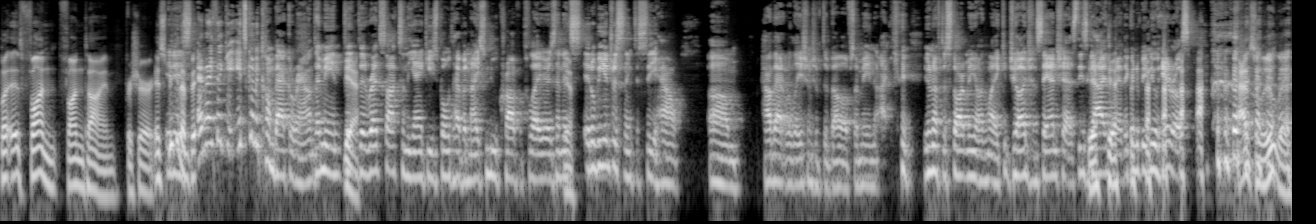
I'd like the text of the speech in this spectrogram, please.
but it's fun, fun time for sure. And speaking of, and I think it's going to come back around. I mean, the, Yeah. the Red Sox and the Yankees both have a nice new crop of players, and it's it'll be interesting to see how um, how that relationship develops. I mean, I, you don't have to start me on like Judge and Sanchez. These guys, yeah. man, they're going to be new heroes. absolutely,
